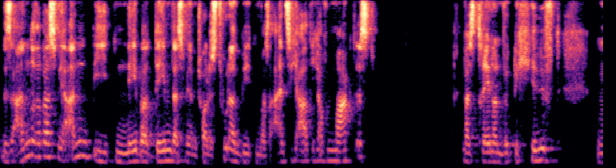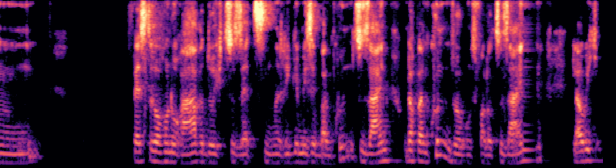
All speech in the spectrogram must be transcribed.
Das andere, was wir anbieten, neben dem, dass wir ein tolles Tool anbieten, was einzigartig auf dem Markt ist, was Trainern wirklich hilft, bessere Honorare durchzusetzen, regelmäßig beim Kunden zu sein und auch beim Kunden wirkungsvoller zu sein, glaube ich,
